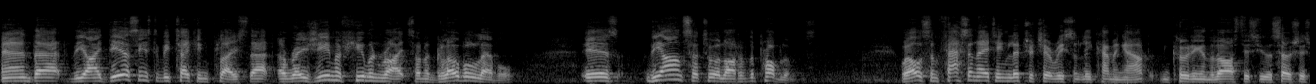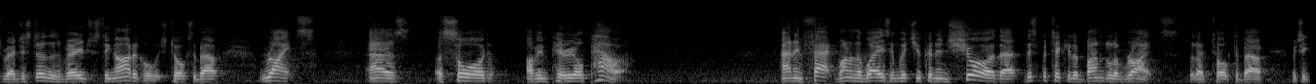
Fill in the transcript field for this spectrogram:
And that the idea seems to be taking place that a regime of human rights on a global level is the answer to a lot of the problems. Well, some fascinating literature recently coming out, including in the last issue of the Socialist Register. There's a very interesting article which talks about rights as a sword of imperial power. And in fact, one of the ways in which you can ensure that this particular bundle of rights that I've talked about, which are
